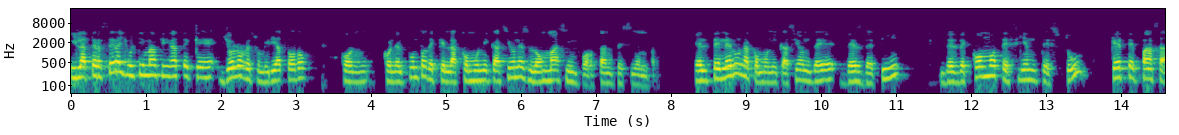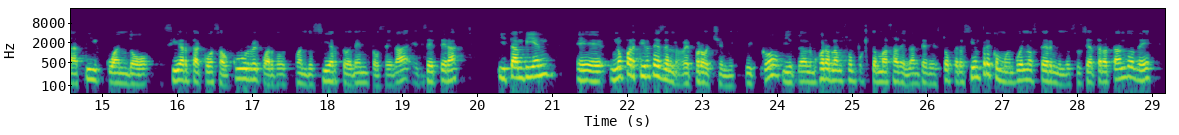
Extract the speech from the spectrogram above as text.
Y la tercera y última, fíjate que yo lo resumiría todo con, con, el punto de que la comunicación es lo más importante siempre. El tener una comunicación de, desde ti, desde cómo te sientes tú, qué te pasa a ti cuando cierta cosa ocurre, cuando, cuando cierto evento se da, etcétera. Y también eh, no partir desde el reproche, me explico, y a lo mejor hablamos un poquito más adelante de esto, pero siempre como en buenos términos, o sea, tratando de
